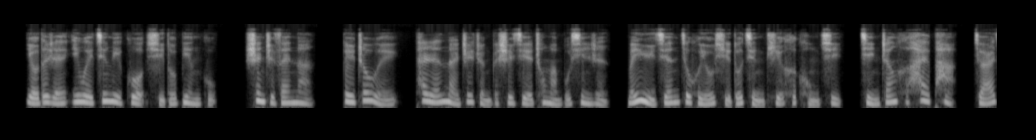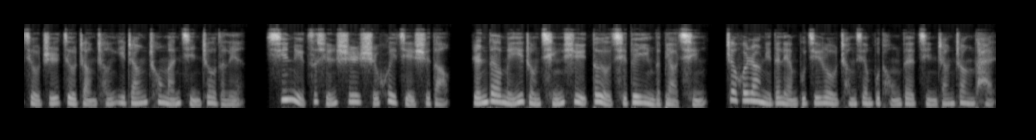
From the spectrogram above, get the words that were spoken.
有的人因为经历过许多变故，甚至灾难，对周围他人乃至整个世界充满不信任，眉宇间就会有许多警惕和恐惧、紧张和害怕，久而久之就长成一张充满紧皱的脸。心理咨询师时会解释道，人的每一种情绪都有其对应的表情，这会让你的脸部肌肉呈现不同的紧张状态，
